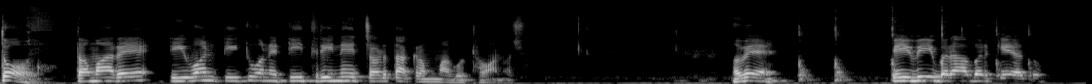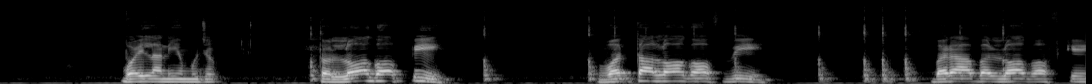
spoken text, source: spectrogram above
તો તમારે ટી વન, ટી ટુ અને ટી થ્રીને ચડતા ક્રમમાં ગોઠવવાનો છે. હવે પીવી બરાબર કે હતું? બોઇલના નિયમ મુજબ. તો લોગ ઓફ પી વત્તા લોગ ઓફ વી બરાબર લોગ ઓફ કે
